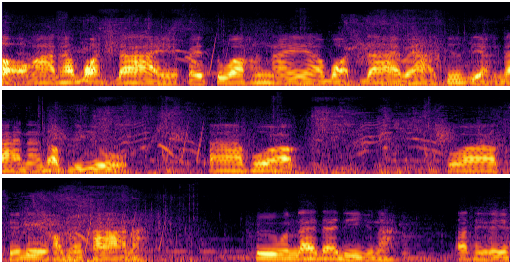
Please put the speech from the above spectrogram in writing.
สองอะถ้าบอดได้ไปตัวข้างในอะบอดได้ไปหาชื่อเสียงได้นะดอบดีอยู่ ถ้าพวก พวกเทเลเขาไม่ฆ่านะ คือมันได้ได้ดีอยู่นะ ถ้าเทเล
